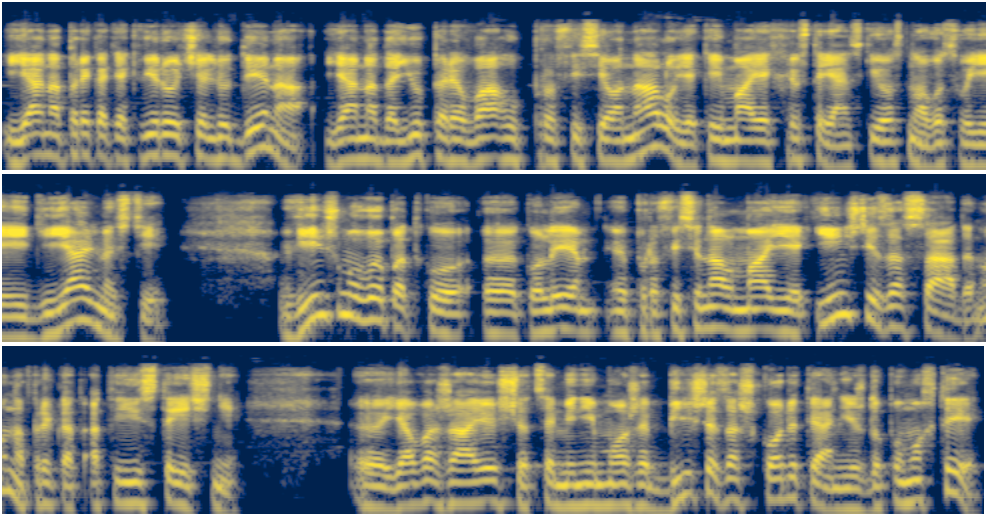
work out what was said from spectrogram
І я, наприклад, як віруюча людина, я надаю перевагу професіоналу, який має християнські основи своєї діяльності. В іншому випадку, е, коли е, професіонал має інші засади, ну, наприклад, атеїстичні, е, я вважаю, що це мені може більше зашкодити, аніж допомогти.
